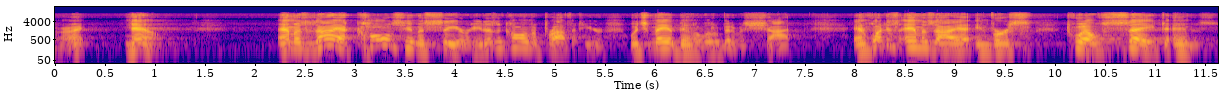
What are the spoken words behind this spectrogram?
All right? Now, Amaziah calls him a seer. He doesn't call him a prophet here, which may have been a little bit of a shot. And what does Amaziah in verse 12 say to Amos?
